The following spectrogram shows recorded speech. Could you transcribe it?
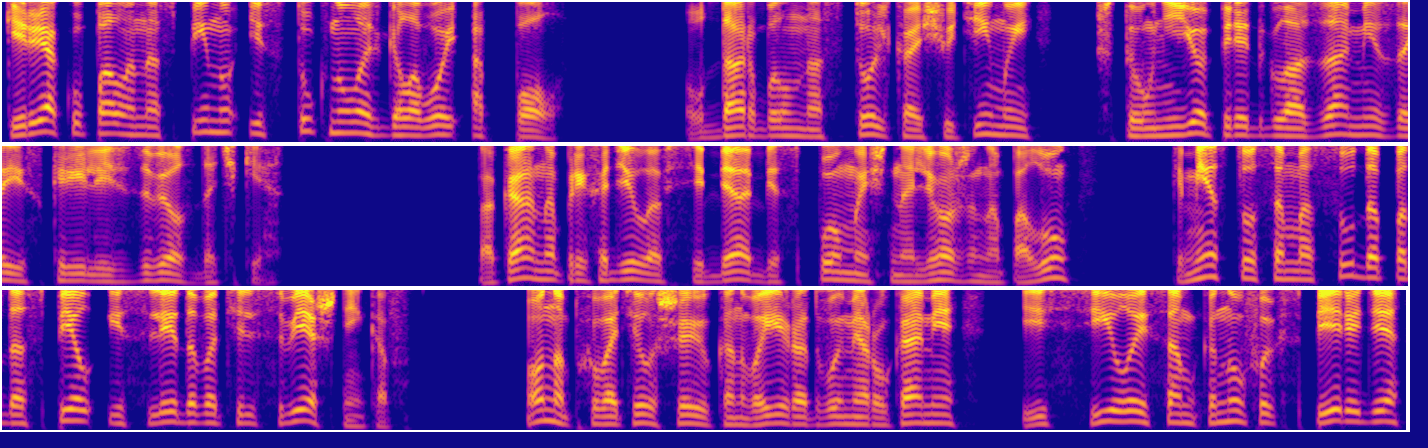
Киряк упала на спину и стукнулась головой об пол. Удар был настолько ощутимый, что у нее перед глазами заискрились звездочки. Пока она приходила в себя, беспомощно лежа на полу, к месту самосуда подоспел исследователь Свешников. Он обхватил шею конвоира двумя руками и, силой сомкнув их спереди,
